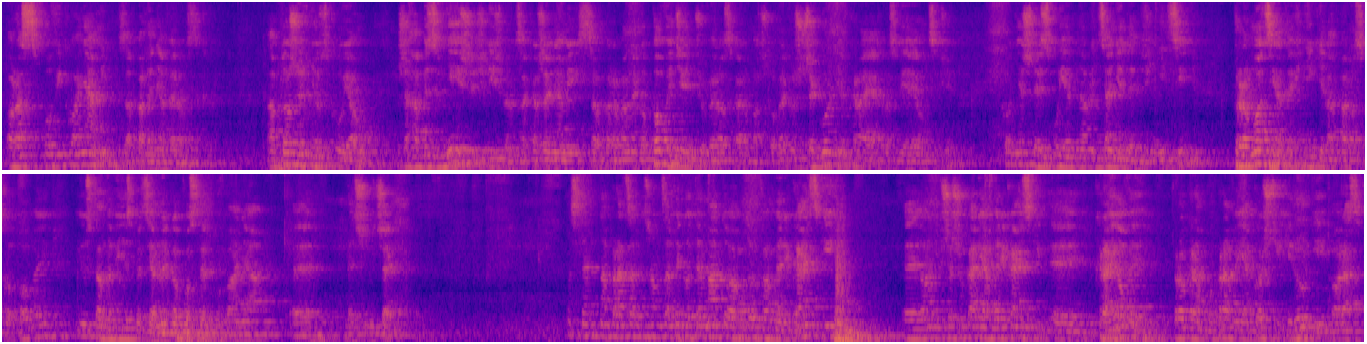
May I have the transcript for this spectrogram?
oraz z powikłaniami zapalenia wyrostka. Autorzy wnioskują, że aby zmniejszyć liczbę zakażenia miejsca operowanego po wycięciu wyrostka robaczkowego, szczególnie w krajach rozwijających się, konieczne jest ujednolicenie definicji, promocja techniki laparoskopowej i ustanowienie specjalnego postępowania e, leczniczego. Następna praca dotycząca tego tematu autorów amerykańskich. E, Oni przeszukali amerykański e, krajowy program poprawy jakości chirurgii oraz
